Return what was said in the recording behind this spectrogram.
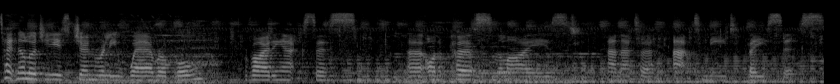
Technology is generally wearable, providing access uh, on a personalised and at a at-need basis.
